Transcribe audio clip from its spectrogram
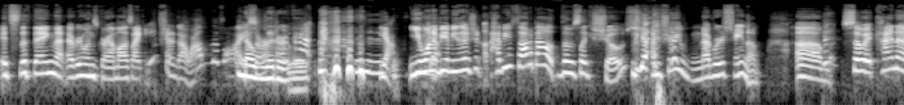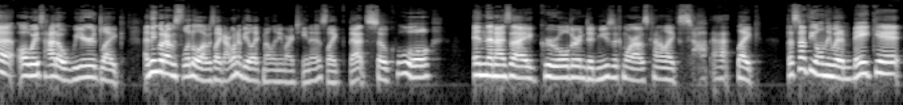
it's the thing that everyone's grandma's like you should go out the voice. No, or- literally. Mhm. Yeah. You want to Yeah. be a musician? Have you thought about those like shows? Yeah. I'm sure you've never seen them. Um, so it kind of always had a weird like I think when I was little, I was like, I want to be like Melanie Martinez. Like that's so cool. And then as I grew older and did music more, I was kind of like, stop at like that's not the only way to make it.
